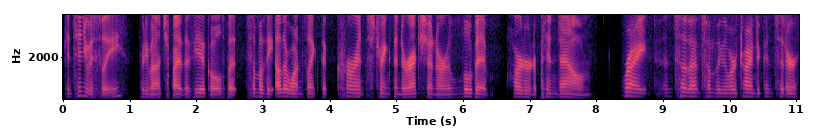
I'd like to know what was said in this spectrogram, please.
continuously, pretty much, by the vehicles, but some of the other ones, like the current strength and direction, are a little bit harder to pin down. Right. And so that's something that we're trying to consider.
